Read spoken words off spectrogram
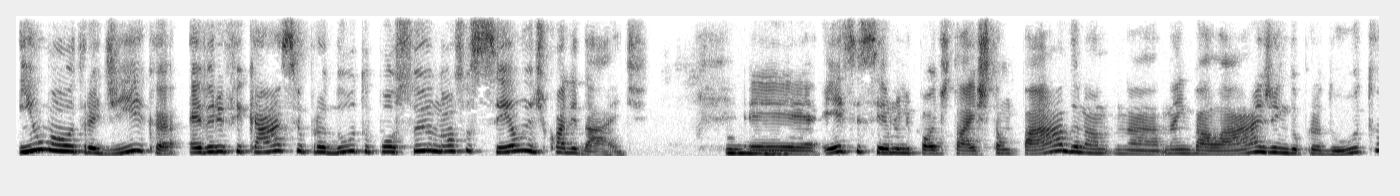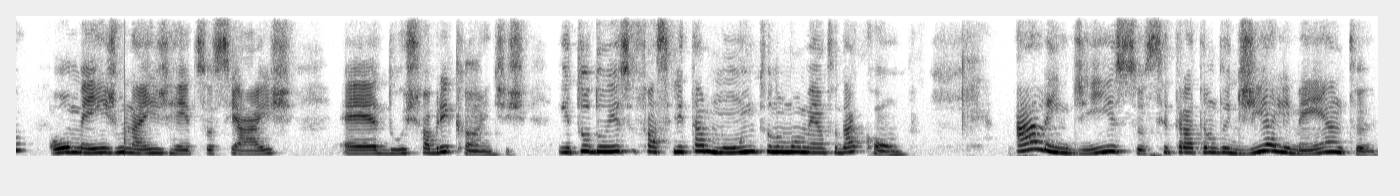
E uma outra dica é verificar se o produto possui o nosso selo de qualidade. Uhum. É, esse selo ele pode estar estampado na, na, na, embalagem do produto ou mesmo nas redes sociais é, dos fabricantes. E tudo isso facilita muito no momento da compra. Além disso, se tratando de alimento,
